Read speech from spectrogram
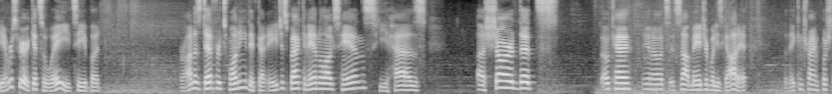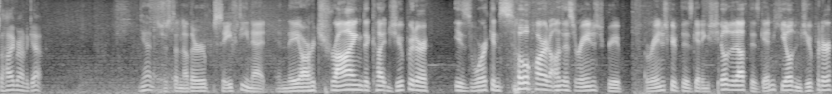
the Ember Spirit gets away, ET, but Mirana's dead for 20. They've got Aegis back in Analog's hands. He has a shard that's okay. You know, it's it's not major, but he's got it. They can try and push the high ground again. Yeah, it's just another safety net, and they are trying to cut Jupiter. Is working so hard on this range creep. A range creep that is getting shielded up, that is getting healed, and Jupiter,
